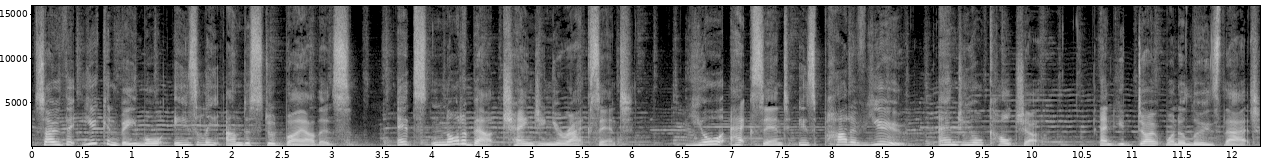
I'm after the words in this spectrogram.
so that you can be more easily understood by others. It's not about changing your accent. Your accent is part of you and your culture, and you don't want to lose that.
